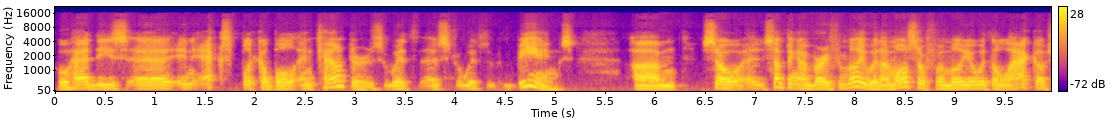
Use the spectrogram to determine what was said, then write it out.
who had these uh, inexplicable encounters with uh, with beings. Um, so uh, something I'm very familiar with. I'm also familiar with the lack of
